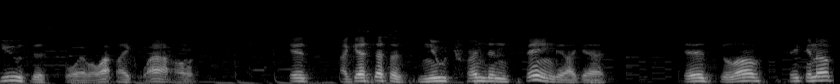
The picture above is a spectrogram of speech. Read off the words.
use this toy a lot. Like wow, kids. I guess that's a new trending thing. I guess kids love picking up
